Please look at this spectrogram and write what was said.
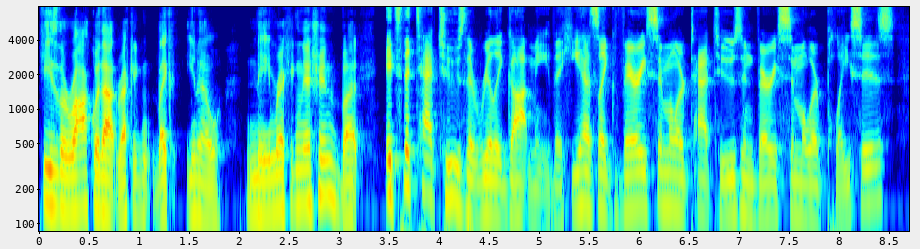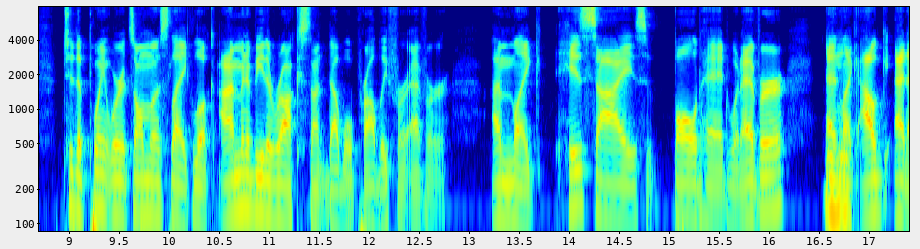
he's the Rock without recogn like you know name recognition, but It's the tattoos that really got me. That he has like very similar tattoos in very similar places to the point where it's almost like, look, I'm gonna be the Rock stunt double probably forever. I'm like his size, bald head, whatever. And like I'll and,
